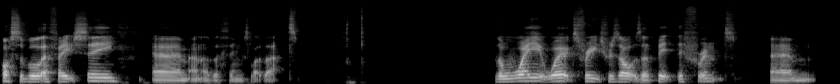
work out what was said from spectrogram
possible FHC um, and other things like that. The way it works for each result is a bit different. Um,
